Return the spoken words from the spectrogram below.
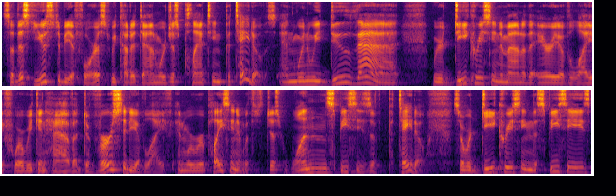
So this used to be a forest. We cut it down. We're just planting potatoes. And when we do that, we're decreasing the amount of the area of life where we can have a diversity of life, and we're replacing it with just one species of potato. So we're decreasing the species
